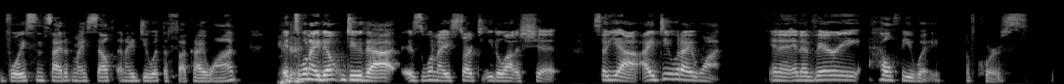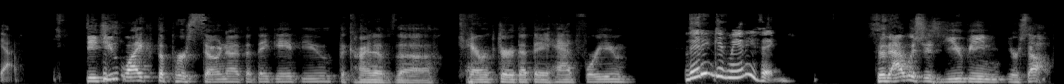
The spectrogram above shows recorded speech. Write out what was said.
voice inside of myself and I do what the fuck I want. It's when I don't do that is when I start to eat a lot of shit. So yeah, I do what I want in a, in a very healthy way, of course. Yeah. Did you like the persona that they gave you? The kind of the character that they had for you? They didn't give me anything. So that was just you being yourself.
